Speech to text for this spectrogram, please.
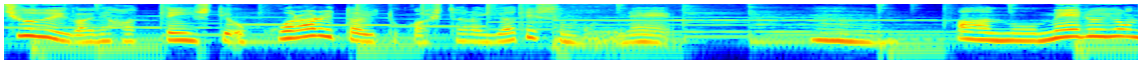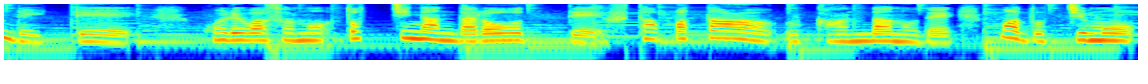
注意がね発展して怒られたりとかしたら嫌ですもんね。うん。あのメール読んでいてこれはそのどっちなんだろうって2パターン浮かんだのでまあどっちも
